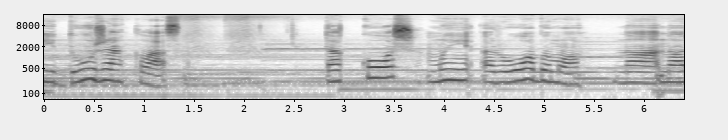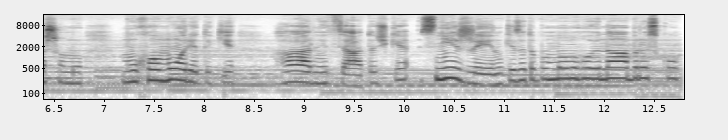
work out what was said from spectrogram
і дуже класно. Також ми робимо на нашому мухоморі такі гарні цяточки, сніжинки за допомогою набризку.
